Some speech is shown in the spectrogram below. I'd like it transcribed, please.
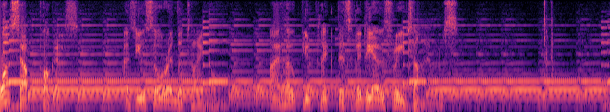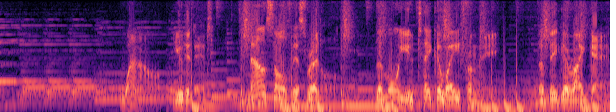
What's up poggers? As you saw in the title. I hope you clicked this video 3 times. Wow, you did it. Now solve this riddle. The more you take away from me, the bigger I get.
